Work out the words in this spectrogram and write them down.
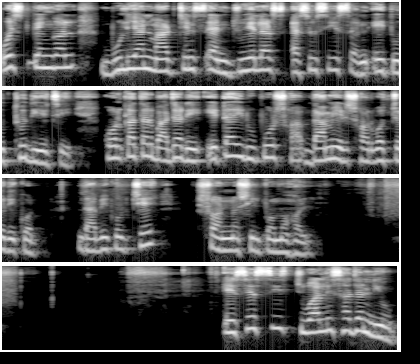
West Bengal bullion merchants and jewellers association এই তথ্য দিয়েছে। কলকাতার বাজারে এটাই রূপোর দামের সর্বোচ্চ রেকর্ড। দাবি করছে স্বর্ণশিল্প মহল এসএসসি চুয়াল্লিশ হাজার নিয়োগ।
